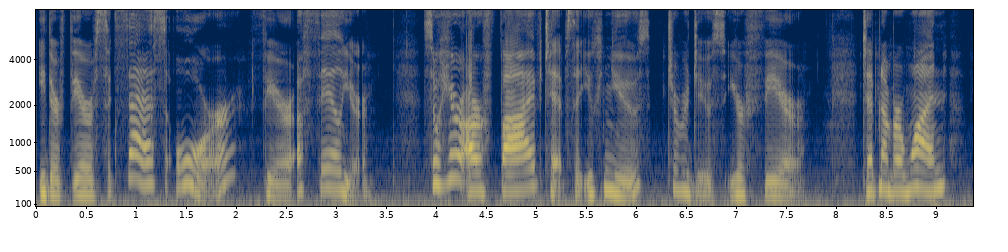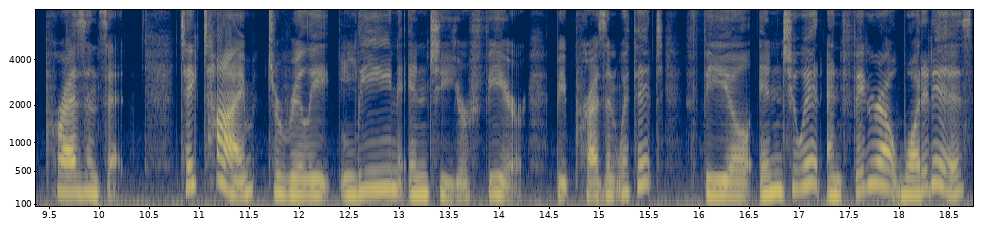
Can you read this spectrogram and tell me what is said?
either fear of success or fear of failure. So, here are five tips that you can use to reduce your fear. Tip number one presence it. Take time to really lean into your fear. Be present with it, feel into it, and figure out what it is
